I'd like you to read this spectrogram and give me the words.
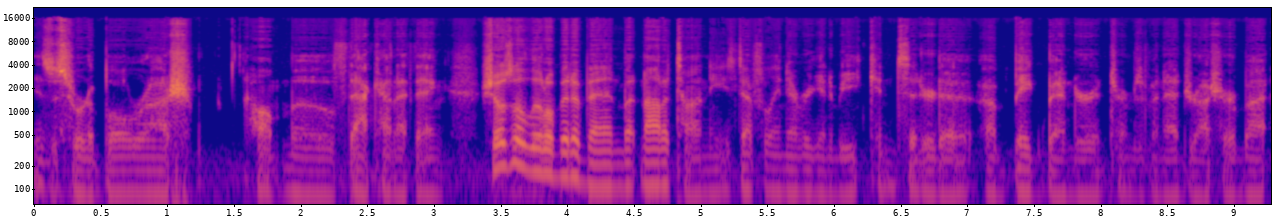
is a sort of bull rush, hump move, that kind of thing. Shows a little bit of bend, but not a ton. He's definitely never going to be considered a, a big bender in terms of an edge rusher. But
